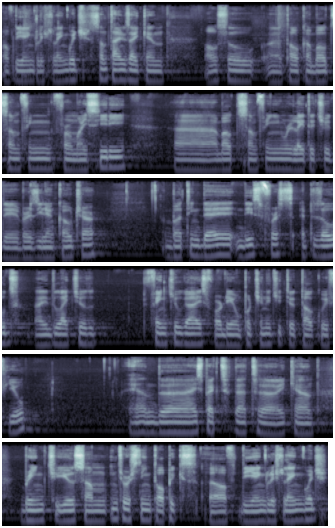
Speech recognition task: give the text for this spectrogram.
of the English language. Sometimes I can also uh, talk about something from my city, uh, about something related to the Brazilian culture. But in the this first episode, I'd like to thank you guys for the opportunity to talk with you, and uh, I expect that uh, I can bring to you some interesting topics of the English language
